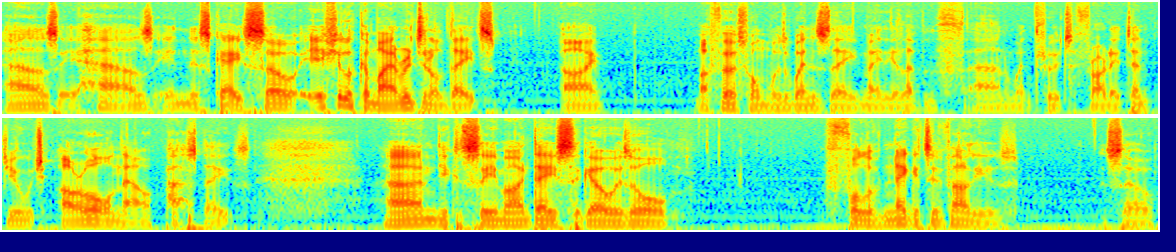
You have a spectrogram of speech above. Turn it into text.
as it has in this case. So if you look at my original dates, I my first one was Wednesday, May the 11th, and went through to Friday, 10th June, which are all now past dates. And you can see my days to go is all full of negative values. So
